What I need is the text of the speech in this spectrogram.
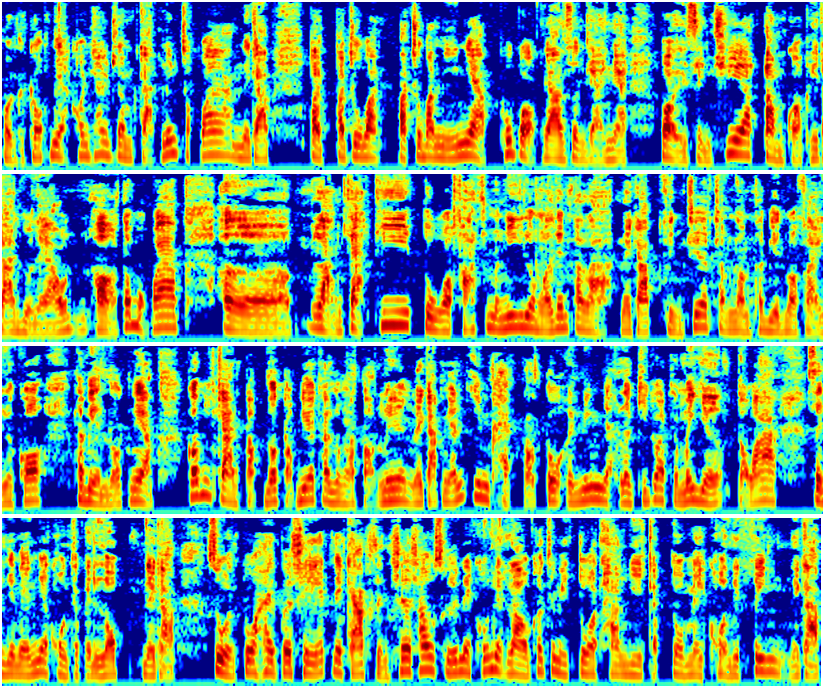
ผลกระทบเนี่ยค่อนข้างจำกัดเนื่องจากว่านะครับปัจจุบันปัจจุบันนี้เนี่ยผผู้ประกอบการส่วนใหญ่เนี่ยปล่อยสินเชื่อต่ำกว่าเพดานอยู่แล้วเออต้องบอกว่าเออหลังจากที่ตัว Fast Money ลงมาเล่นตลาดนะครับสินเชื่อจำนำทะเบียนมอเตอร์ไซค์แล้วก็ทะเบียนรถเนี่ยก็มีการปรับลดดอกเบี้ยกันลงมาต่อเนื่องนะครับงั้น Impact ต่อตัว Earning เนี่ยเราคิดว่าจะไม่เยอะแต่ว่า Sentiment เนี่ยคงจะเป็นลบนะครับส่วนตัว Hyper c h a s e นะครับสินเชื่อเช่าซื้อในของเน็ตเราก็จะมีตัวทานีกับตัว Micro Leasing นะครับ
